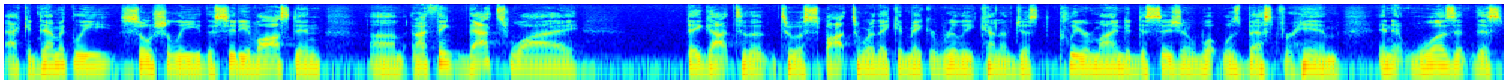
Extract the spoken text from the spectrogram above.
academically, socially, the city of Austin. Um, and I think that's why they got to the to a spot to where they could make a really kind of just clear-minded decision of what was best for him. And it wasn't this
